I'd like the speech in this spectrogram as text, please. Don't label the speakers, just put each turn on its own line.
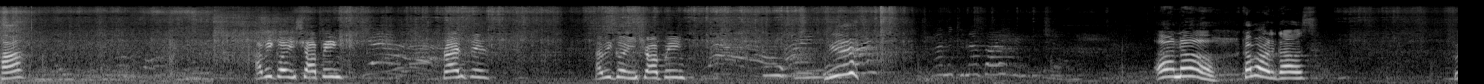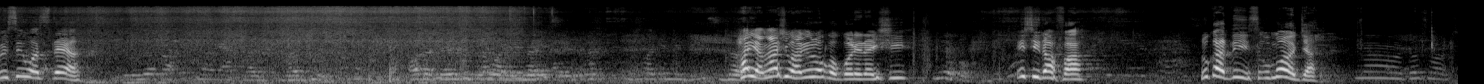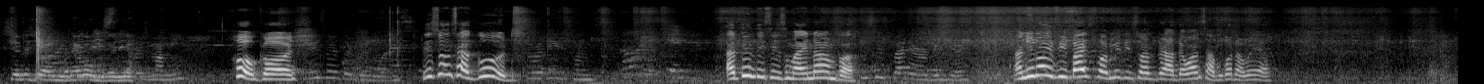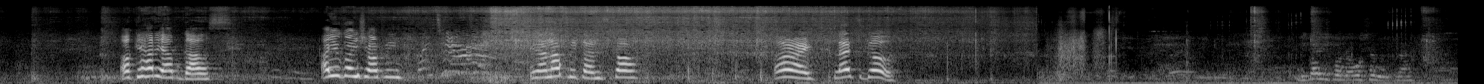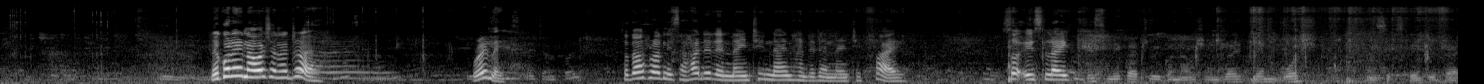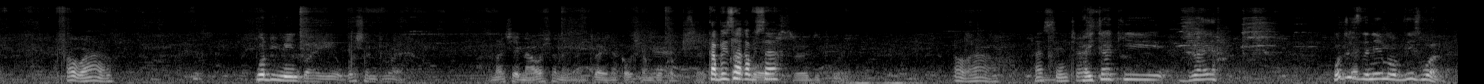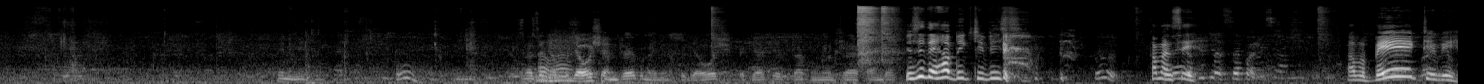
Huh? Are we going shopping? Francis, are we going shopping? Yeah.
Mommy, can I buy a handkerchief?
Oh no. Come on, girls. We'll see what's there. Haya ngashi wagirwo kugurira ici. Ici rafa. Look at this, umoja.
No, those ones. Mommy,
Oh gosh.
these are the good ones.
These ones are good.
So are these ones.
I think this is my number.
This is better over here.
And you know, if he buys for me, these ones are the ones I'm gonna wear. Okay, hurry up, girls. Are you going shopping in an African store? All right, let's go. Niko na washa na dry. Really? So that one is 119, 995. So it's like,
This Mika too, iko na wash and dry, 10 wash and 6 kg dry.
oh wow.
What do you mean by uh, wash and dry?
Maanisha inaosha na ina dry, inakausha nguo kabisa.
Kabisa, kabisa. Oh wow. That's interesting.
Haitaki dryer. What is the name of this one?
Hii ni miti. Kuna zenye ah. kuja wash and dry, kuna yenye inakuja wash peke yake, ukitaka kununua dry kando.
You see, they have big TVs. Come and see. Have a big TV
